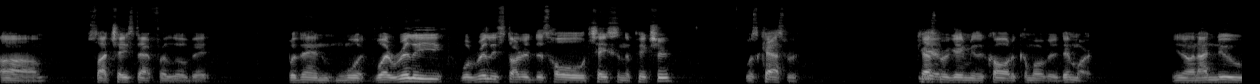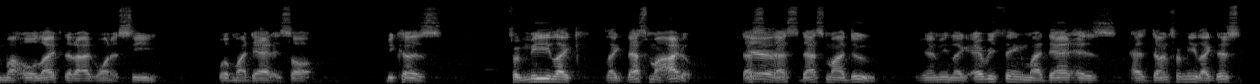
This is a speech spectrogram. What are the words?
Um, so I chased that for a little bit. But then what what really what really started this whole chasing the picture was Casper. Casper yeah. gave me the call to come over to Denmark. You know, and I knew my whole life that I'd want to see what my dad had saw. Because for me, like like that's my idol. That's yeah. that's that's my dude. You know what I mean? Like everything my dad has has done for me. Like there's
